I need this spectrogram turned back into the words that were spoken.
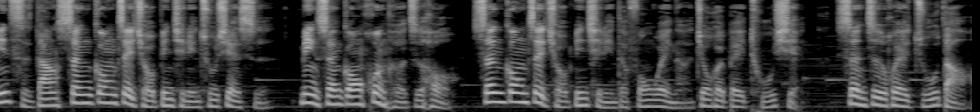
因此当身宫这球冰淇淋出现时，命身宫混合之后，身宫这球冰淇淋的风味呢就会被凸显，甚至会主导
